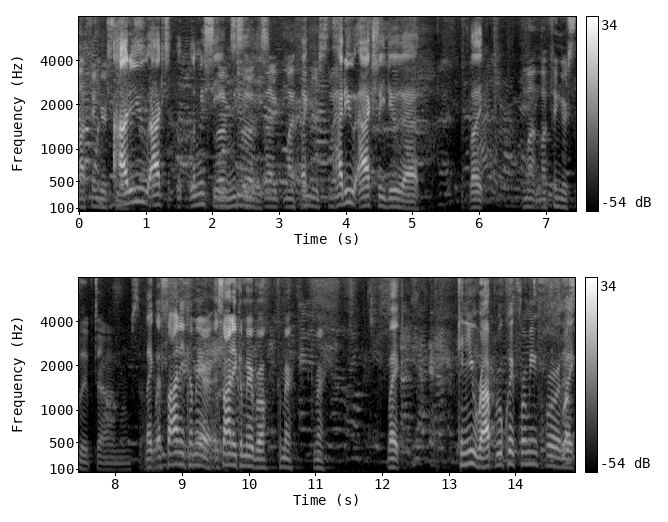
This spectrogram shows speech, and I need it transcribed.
My finger slipped. how do you act? Let me see. Look, Let me see, see look, this. like my Like, slipped. how do you actually do that? Like, my, my finger slipped. Um, I'm sorry. like Asani, come here. Asani, come here, bro. Come here. Come here. Like, can you rap real quick for me for like?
